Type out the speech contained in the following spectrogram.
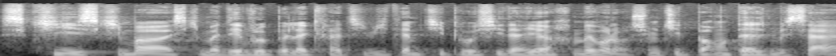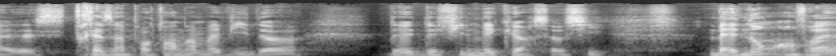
Ce qui, ce qui m'a, ce qui m'a développé la créativité un petit peu aussi d'ailleurs. Mais voilà, c'est une petite parenthèse, mais ça, c'est très important dans ma vie de, de, de filmmaker, ça aussi. Mais non, en vrai,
